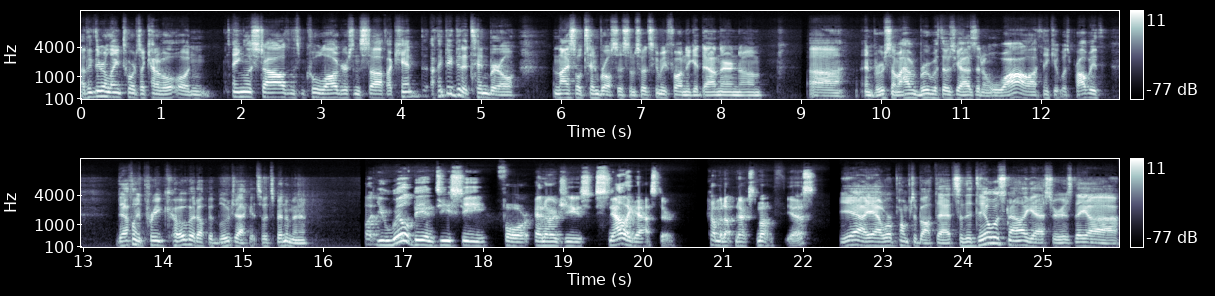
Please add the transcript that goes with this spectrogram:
I think they were leaning towards like kind of on English styles and some cool lagers and stuff. I can't. I think they did a ten barrel, a nice little ten barrel system. So it's gonna be fun to get down there and um, uh, and brew some. I haven't brewed with those guys in a while. I think it was probably definitely pre-COVID up at Blue Jacket. So it's been a minute. But you will be in DC for NRG's Snallygaster coming up next month. Yes. Yeah, yeah, we're pumped about that. So the deal with Snallygaster is they uh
